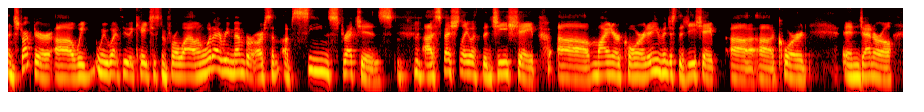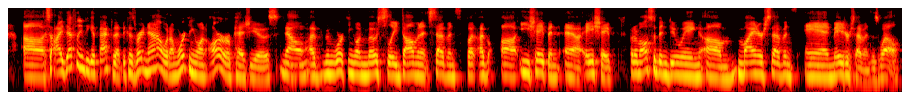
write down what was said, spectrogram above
instructor, uh we we went through the cage system for a while and what I remember are some obscene stretches, uh, especially with the G shape uh minor chord and even just the G shape uh uh chord in general. Uh, so I definitely need to get back to that because right now what I'm working on are arpeggios. Now I've been working on mostly dominant seventh, but I've uh, E shape and uh, A shape, but I've also been doing um, minor seventh and major seventh as well,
